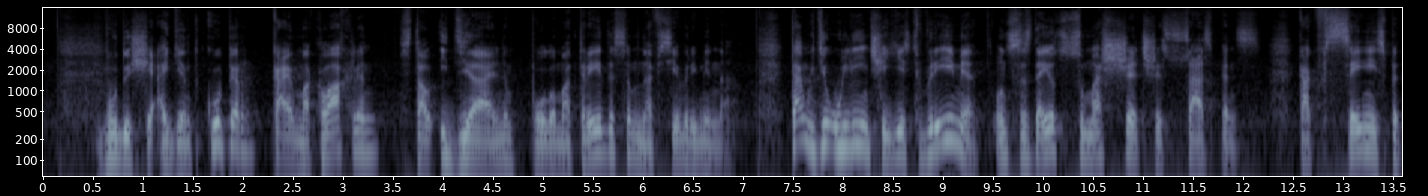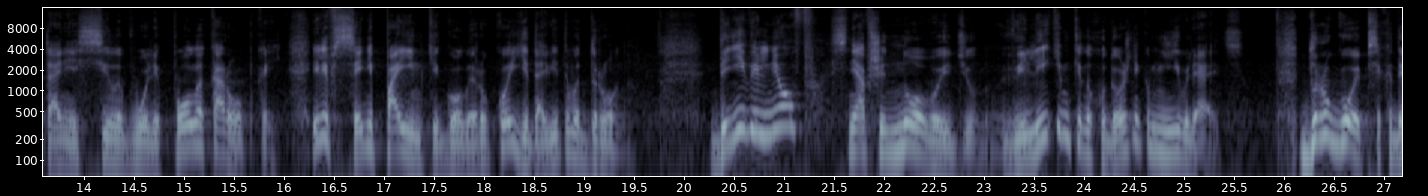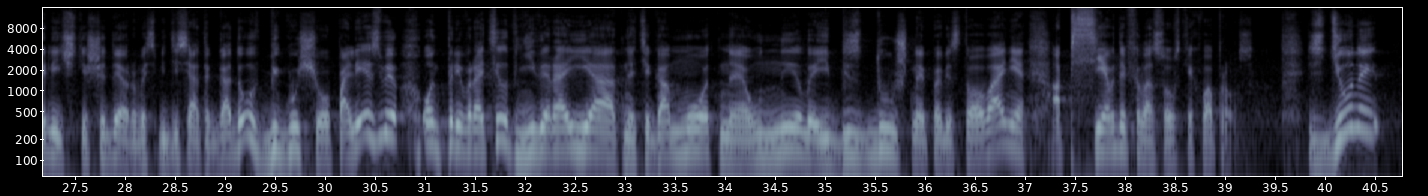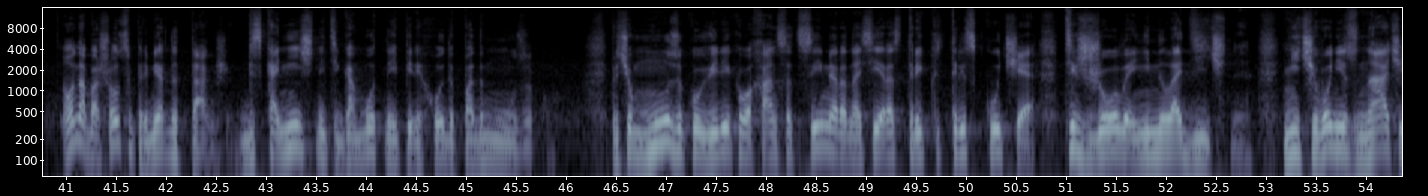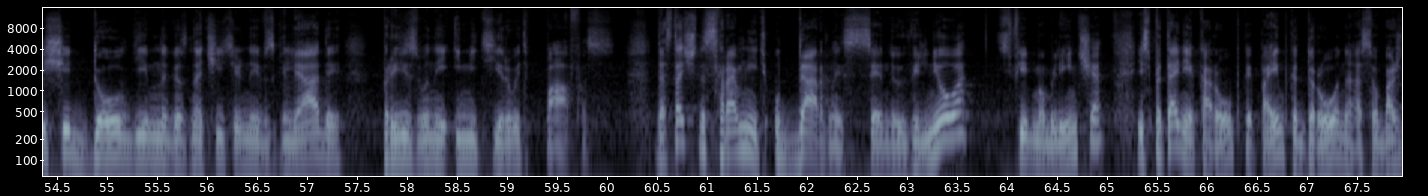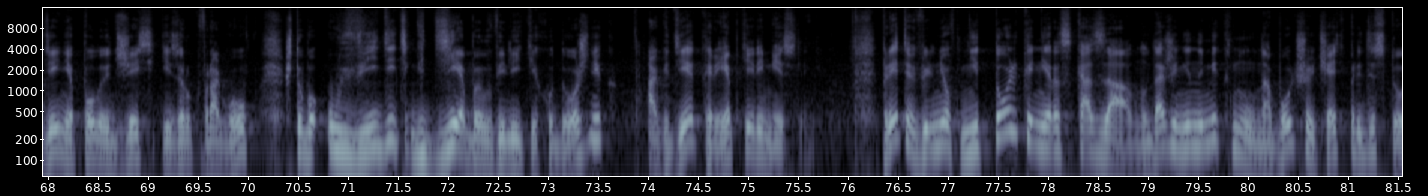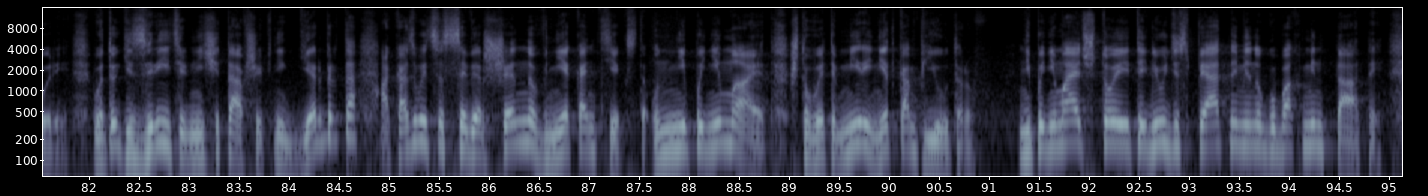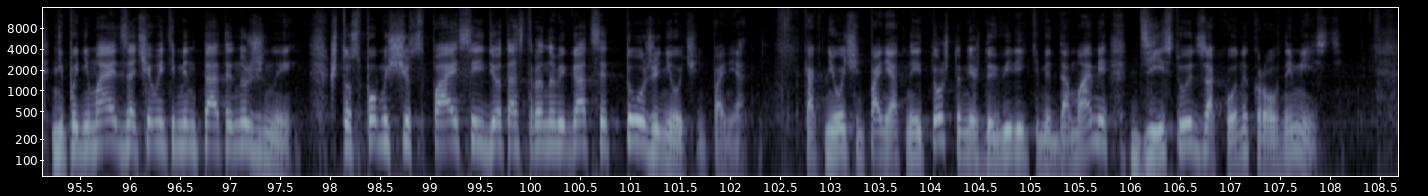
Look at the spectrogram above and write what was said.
Будущий агент Купер Кайл Маклахлин стал идеальным Полом Атрейдесом на все времена. Там, где у Линча есть время, он создает сумасшедший саспенс – как в сцене испытания силы воли пола коробкой или в сцене поимки голой рукой ядовитого дрона. Дени Вильнев, снявший новую «Дюну», великим кинохудожником не является. Другой психоделический шедевр 80-х годов «Бегущего по лезвию» он превратил в невероятно тягомотное, унылое и бездушное повествование о псевдофилософских вопросах. С «Дюной» он обошелся примерно так же. Бесконечные тягомотные переходы под музыку. Причем музыка у великого Ханса Циммера на сей раз трескучая, тяжелая, немелодичная, ничего не значащие долгие многозначительные взгляды, призванные имитировать пафос. Достаточно сравнить ударные сцены у Вильнева с фильмом Линча «Испытание коробкой», «Поимка дрона», «Освобождение Пола и Джессики из рук врагов», чтобы увидеть, где был великий художник, а где крепкий ремесленник. При этом Вильнев не только не рассказал, но даже не намекнул на большую часть предыстории. В итоге зритель, не читавший книг Герберта, оказывается совершенно вне контекста. Он не понимает, что в этом мире нет компьютеров, не понимает, что эти люди с пятнами на губах ментаты, не понимает, зачем эти ментаты нужны, что с помощью спайса идет астронавигация, тоже не очень понятно. Как не очень понятно и то, что между великими домами действуют законы кровной мести.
